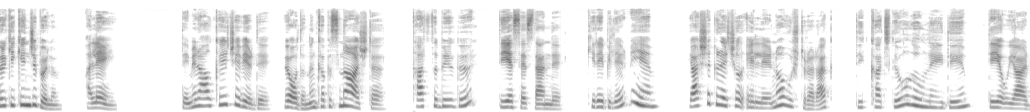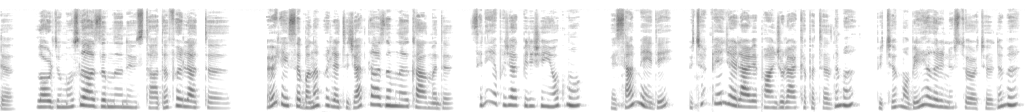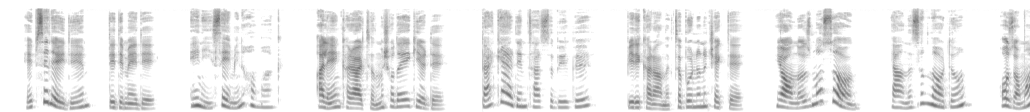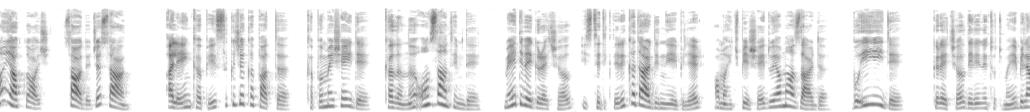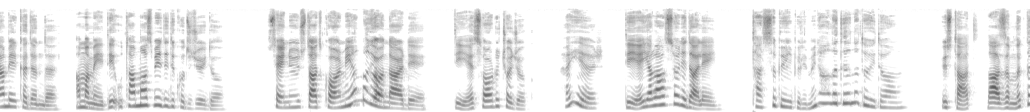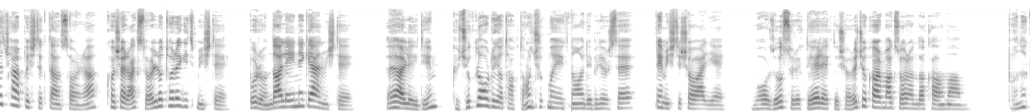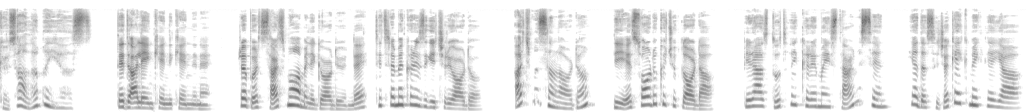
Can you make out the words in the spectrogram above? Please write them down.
42. Bölüm Alain Demir halkayı çevirdi ve odanın kapısını açtı. Tatlı bülbül diye seslendi. Girebilir miyim? Yaşlı Gretchel ellerini ovuşturarak dikkatli olun lady'm diye uyardı. Lordumuz lazımlığını üstada fırlattı. Öyleyse bana fırlatacak lazımlığı kalmadı. Senin yapacak bir işin yok mu? Ve sen miydi? Bütün pencereler ve pancurlar kapatıldı mı? Bütün mobilyaların üstü örtüldü mü? Hepsileydim, dedi Medi. En iyisi emin olmak. Alen karartılmış odaya girdi. Ben geldim tatlı bülbül. Biri karanlıkta burnunu çekti. Yalnız mısın? Yalnızım lordum. O zaman yaklaş. Sadece sen. Alen kapıyı sıkıca kapattı. Kapı meşeydi. Kalınlığı 10 santimdi. Maddie ve Gretchel istedikleri kadar dinleyebilir ama hiçbir şey duyamazlardı. Bu iyiydi. Gretchel dilini tutmayı bilen bir kadındı. Ama Maddie utanmaz bir dedikoducuydu. ''Seni Üstad Cormier mı gönderdi?'' diye sordu çocuk. ''Hayır'' diye yalan söyledi Alain. Tatlı bülbülümün ağladığını duydum. Üstad, lazımlıkla çarpıştıktan sonra koşarak Sir Lotor'a gitmişti. Burun da Alain'e gelmişti. Eğer Lady'm küçük Lord'u yataktan çıkmaya ikna edebilirse, demişti şövalye. Lord'u sürükleyerek dışarı çıkarmak zorunda kalmam. Bunu göze alamayız, dedi Alen kendi kendine. Robert sert muamele gördüğünde titreme krizi geçiriyordu. Aç mısın lordum? diye sordu küçük lorda. Biraz dut ve krema ister misin? Ya da sıcak ekmekle yağ.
